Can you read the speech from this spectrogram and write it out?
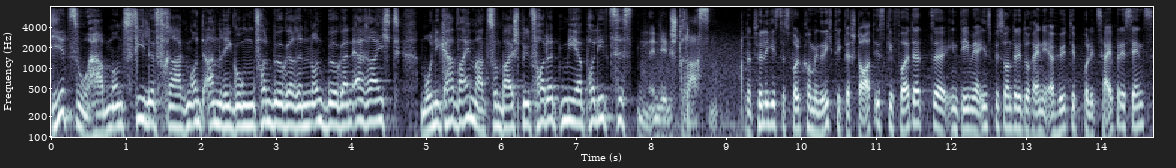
Hierzu haben uns viele Fragen und Anregungen von Bürgerinnen und Bürgern erreicht. Monika Weimar zum Beispiel fordert mehr Polizisten in den Straßen. Natürlich ist das vollkommen richtig. Der Staat ist gefordert, äh, indem er insbesondere durch eine erhöhte Polizeipräsenz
